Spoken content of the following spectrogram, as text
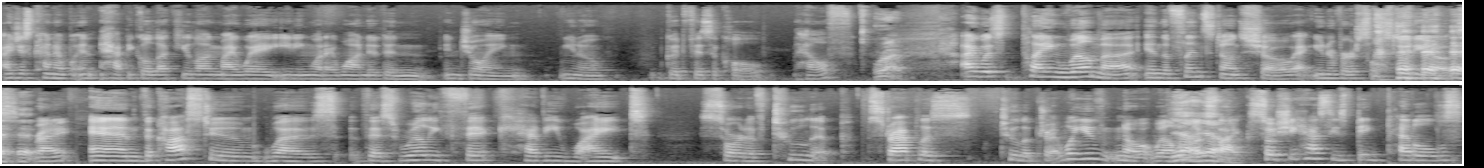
I just kind of went happy-go-lucky along my way, eating what I wanted and enjoying, you know, good physical health. Right. I was playing Wilma in the Flintstones show at Universal Studios, right? And the costume was this really thick, heavy white sort of tulip, strapless tulip dress. Well, you know what Wilma Yeah, looks yeah. like. So she has these big petals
